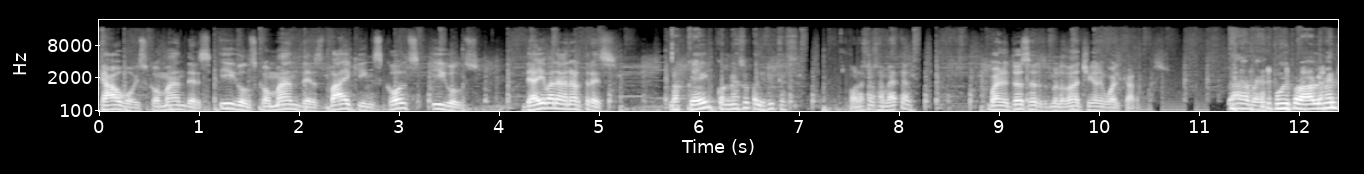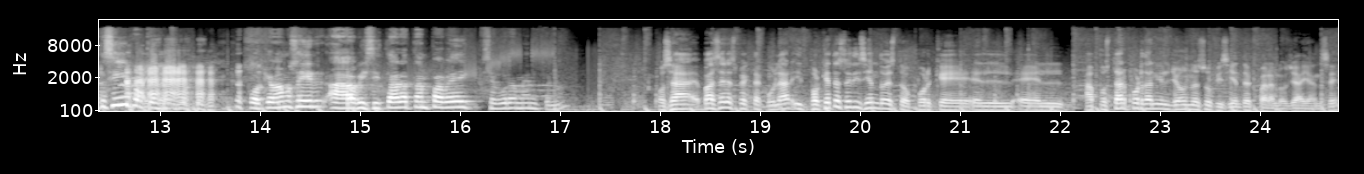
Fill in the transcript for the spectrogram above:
Cowboys, Commanders, Eagles, Commanders, Vikings, Colts, Eagles. De ahí van a ganar tres. Ok, con eso calificas. Con eso se meten. Bueno, entonces me los van a chingar en Wild Card. pues. Ah, bueno, muy probablemente sí, porque, porque vamos a ir a visitar a Tampa Bay seguramente, ¿no? O sea, va a ser espectacular. ¿Y por qué te estoy diciendo esto? Porque el, el apostar por Daniel Jones no es suficiente para los Giants, ¿eh?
